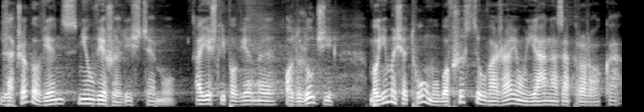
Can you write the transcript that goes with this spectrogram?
dlaczego więc nie uwierzyliście mu? A jeśli powiemy od ludzi, boimy się tłumu, bo wszyscy uważają Jana za proroka.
